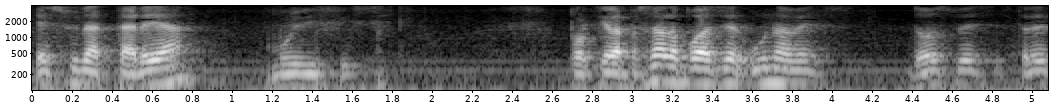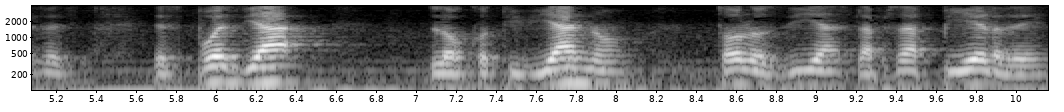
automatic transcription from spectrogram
Es una tarea muy difícil, porque la persona lo puede hacer una vez, dos veces, tres veces. Después ya lo cotidiano, todos los días, la persona pierde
